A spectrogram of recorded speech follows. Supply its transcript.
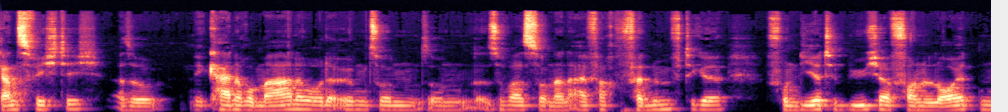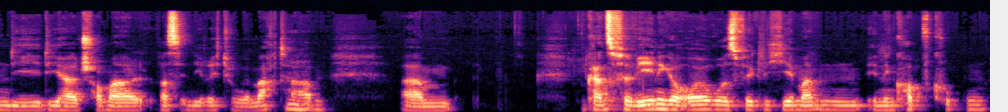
Ganz wichtig. Also keine Romane oder irgend so, ein, so ein, sowas, sondern einfach vernünftige, fundierte Bücher von Leuten, die, die halt schon mal was in die Richtung gemacht mhm. haben. Ähm, du kannst für wenige Euros wirklich jemanden in den Kopf gucken,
